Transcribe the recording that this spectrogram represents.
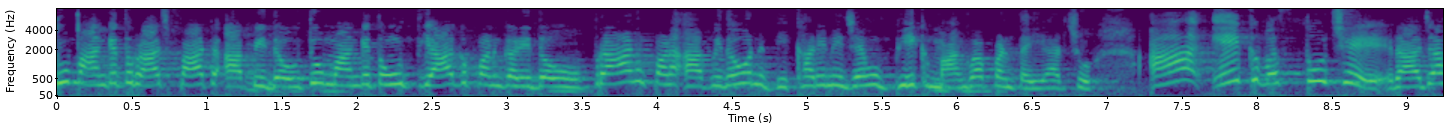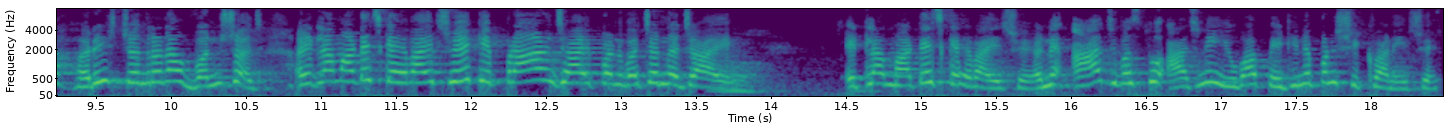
તું માંગે તો રાજપાઠ આપી દઉં, તું માંગે તો હું ત્યાગ પણ કરી દઉં, પ્રાણ પણ આપી દઉં અને ભિખારીની જેમ હું ભીખ માંગવા પણ તૈયાર છું. આ એક વસ્તુ છે રાજા હરિશ્ચંદ્રના વંશજ. એટલા માટે જ કહેવાય છે કે પ્રાણ જાય પણ વચન ન જાય. એટલા માટે જ કહેવાય છે. અને આ જ વસ્તુ આજની યુવા પેઢીને પણ શીખવાની છે.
